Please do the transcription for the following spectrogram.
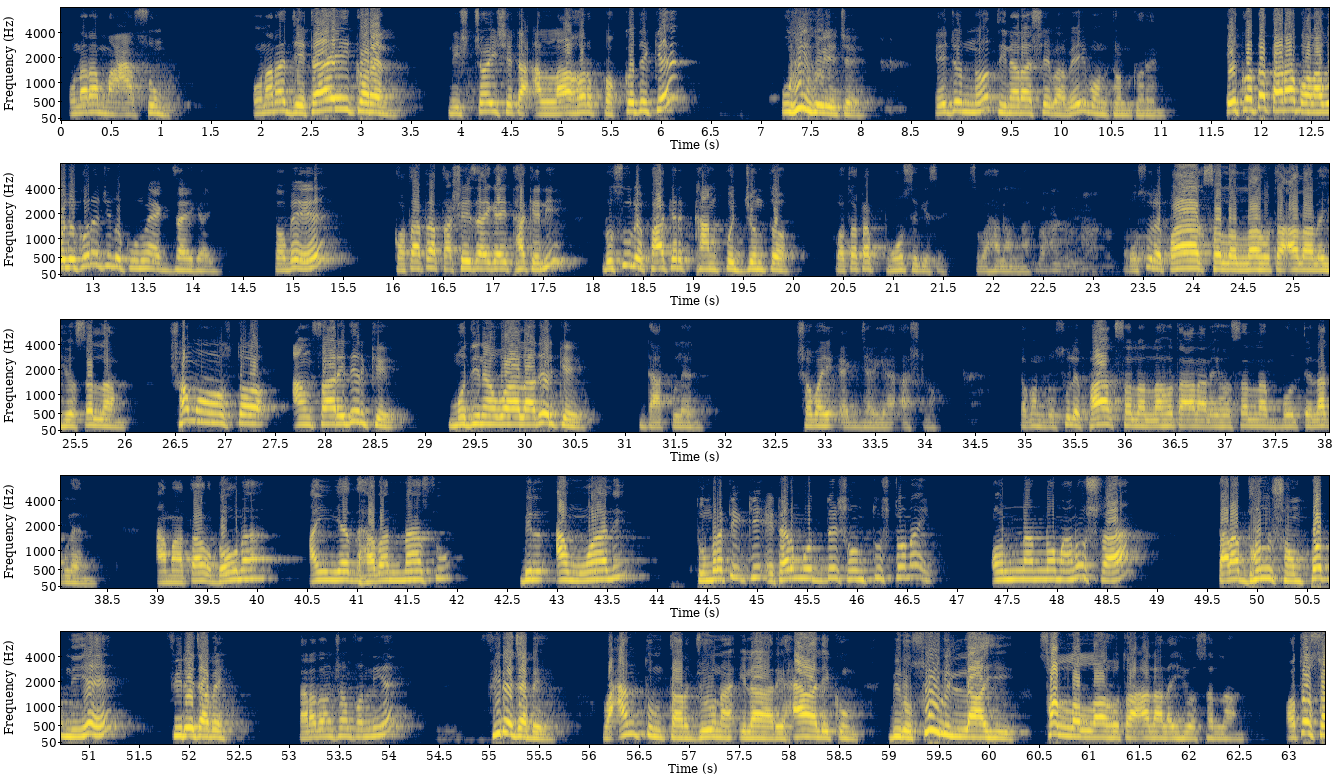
ওনারা মাসুম। ওনারা যেটাই করেন, নিশ্চয়ই সেটা আল্লাহর পক্ষ থেকে উহি হয়েছে। এই জন্য তিনারা সেভাবেই বন্টন করেন। এ কথা তারা বলা বলি করেছিল কোনো এক জায়গায়। তবে কথাটা তা সেই জায়গায় থাকেনি। রসুল পাকের কান পর্যন্ত কথাটা পৌঁছে গেছে। সুবাহান আল্লাহ রসুল পাক সাল্লাহ আলাইসাল্লাম সমস্ত আনসারিদেরকে, মদিনাওয়ালাদেরকে ডাকলেন। সবাই এক জায়গায় আসলো। তখন রসুলে পাক সাল্লাহ আলাইসাল্লাম বলতে লাগলেন আমাতা দৌনা আইয়াদ হাবান্নাসু বিল আমওয়ালি। তোমরা ঠিক কি এটার মধ্যে সন্তুষ্ট নাই? অন্যান্য মানুষরা তারা ধন সম্পদ নিয়ে ফিরে যাবে। তারা ধন সম্পদ নিয়ে ফিরে যাবে। আনতুম তারজুনা ইলা রিহালিকুম বিরসুলিল্লাহি সাল্লাল্লাহু তাআলা আলাইহি ওয়াসাল্লাম। অথচ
